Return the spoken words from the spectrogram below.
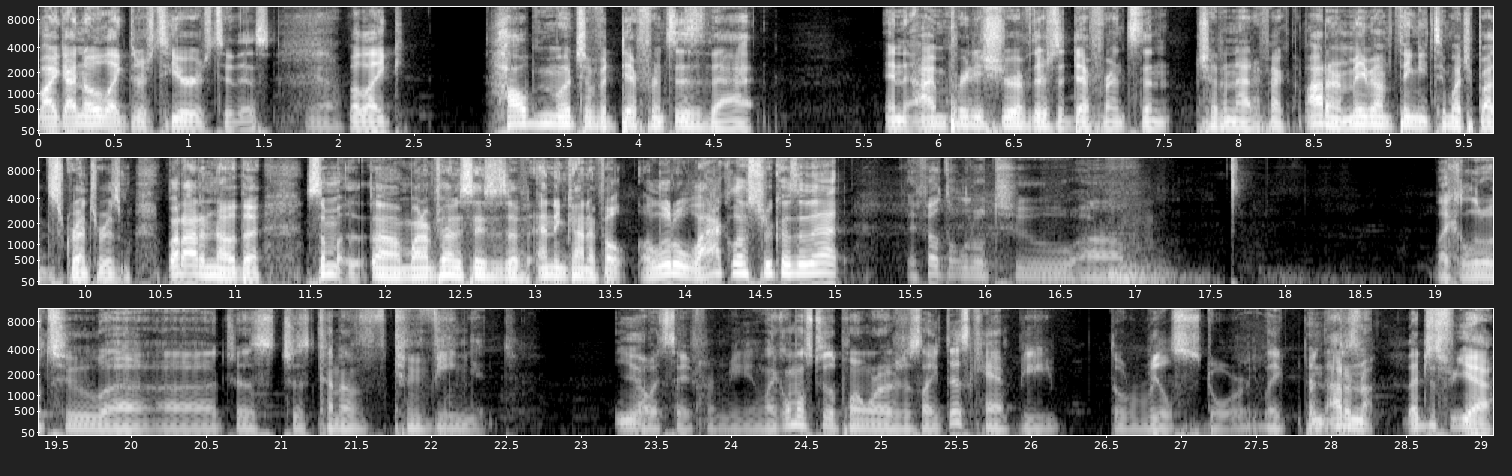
like I know like there's tiers to this, Yeah. but like, how much of a difference is that? And I'm pretty sure if there's a difference, then shouldn't that affect them? I don't know. Maybe I'm thinking too much about Turismo, but I don't know. The some um, what I'm trying to say is the ending kind of felt a little lackluster because of that. It felt a little too, um, like a little too, uh, uh, just just kind of convenient. Yeah, I would say for me, and like almost to the point where I was just like, this can't be the real story. Like, And I don't know. That just yeah.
